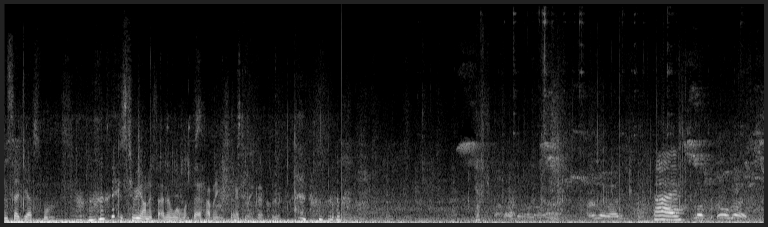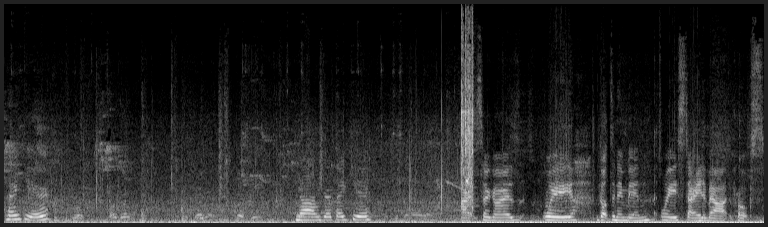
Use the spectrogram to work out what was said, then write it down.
Haven't said yes once. Because to be honest, I don't want what they're having. So. Make that clear. Hi. Thank you. No, I'm good, thank you. Alright, so guys, we got to Nimbin. We stayed about prox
